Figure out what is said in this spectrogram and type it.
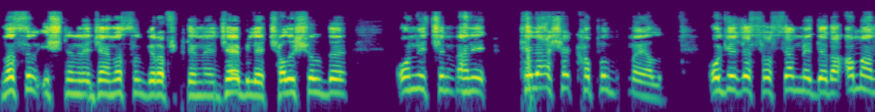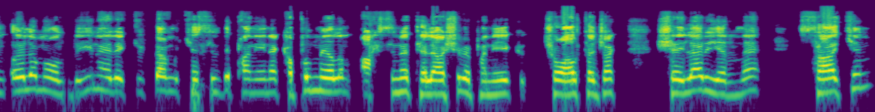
nasıl işleneceği, nasıl grafikleneceği bile çalışıldı. Onun için hani telaşa kapılmayalım. O gece sosyal medyada aman öyle mi oldu yine elektrikler mi kesildi paniğine kapılmayalım. Aksine telaşı ve paniği çoğaltacak şeyler yerine sakin,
